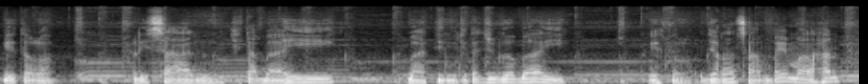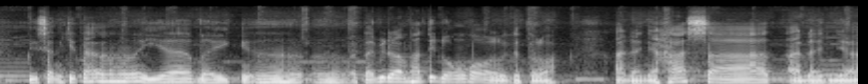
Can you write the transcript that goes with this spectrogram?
gitu loh. Lisan kita baik batin kita juga baik gitu loh. Jangan sampai malahan lisan kita iya baik uh, uh, tapi dalam hati dongkol gitu loh. Adanya hasad adanya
